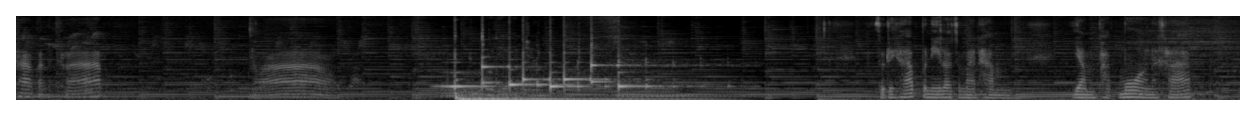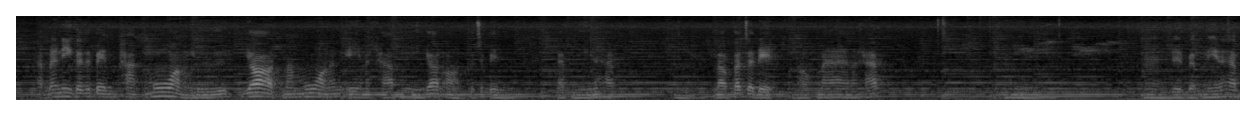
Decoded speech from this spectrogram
ข้าวกันครับ ว้าวสวัสดีครับ วันนี้เราจะมาทำยำผักม่วงนะครับครับและนี่ก็จะเป็นผักม่วงหรือยอดมะม่วงนั่นเองนะครับมียอดอ่อนก็จะเป็นแบบนี้นะครับ เราก็จะเด็ดออกมานะครับนี่เด็ดแบบนี้นะครับ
